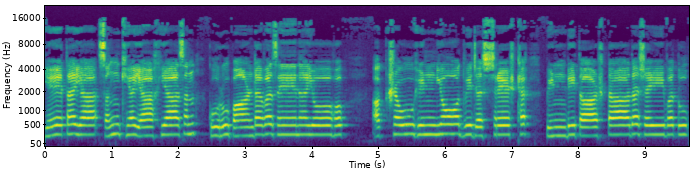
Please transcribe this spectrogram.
एतया सङ्ख्यया ह्यासन् कुरु पाण्डवसेनयोः। अक्षौहिण्यो द्विजश्रेष्ठ पिण्डिताष्टादशैव तु।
